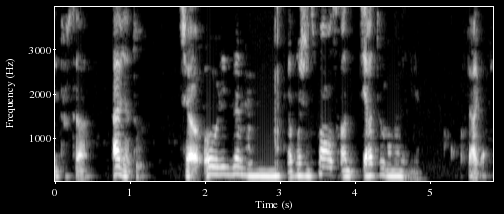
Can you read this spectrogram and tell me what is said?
et tout ça. À bientôt. Ciao les amis. La prochaine fois, on sera directement dans la nuit. Faire gaffe.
